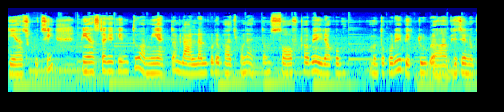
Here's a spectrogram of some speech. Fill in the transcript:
পেঁয়াজ কুচি। পেঁয়াজটাকে কিন্তু আমি একদম লাল লাল করে ভাজবো না, একদম সফট হবে, এরকম মতো করে একটু ভেজে নেব।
